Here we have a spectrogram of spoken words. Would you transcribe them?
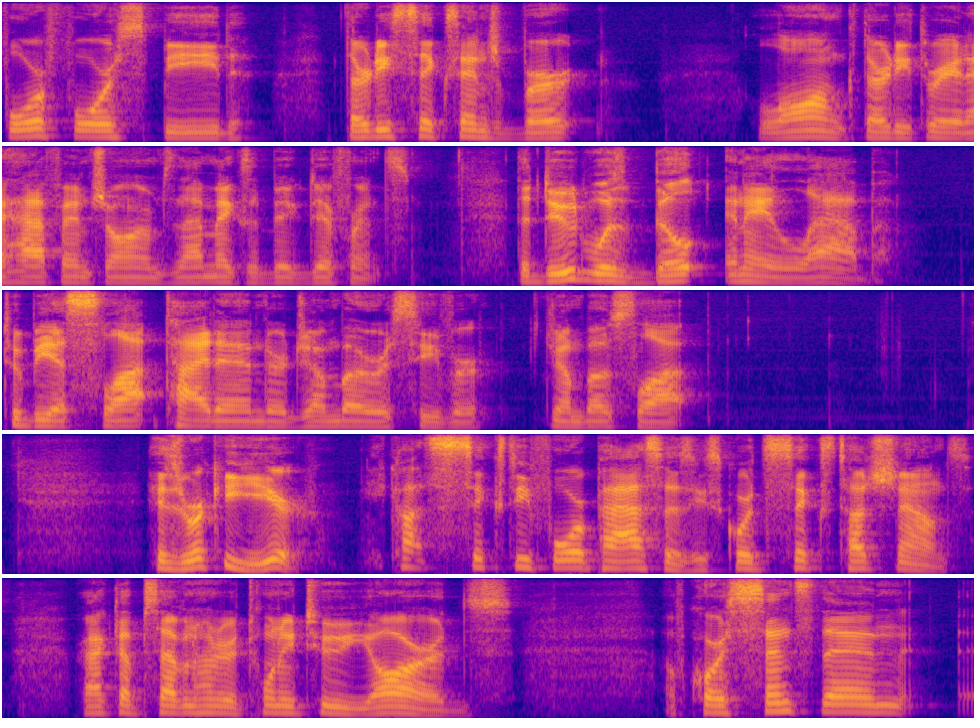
4'4 speed, 36 inch vert, long 33 and a half inch arms, and that makes a big difference. The dude was built in a lab to be a slot tight end or jumbo receiver, jumbo slot. His rookie year, he caught 64 passes. He scored six touchdowns, racked up 722 yards. Of course, since then, uh,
